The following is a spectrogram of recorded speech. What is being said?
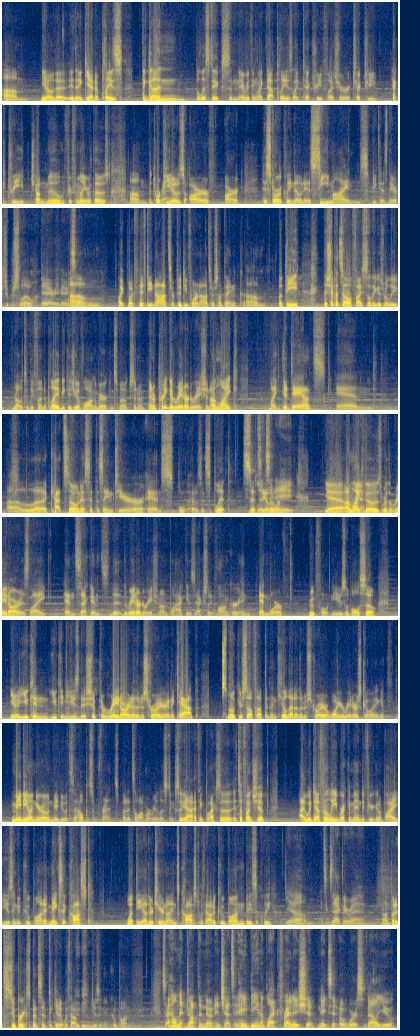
Um, you know, the it, again, it plays the gun ballistics and everything like that plays like Tech Tree Fletcher or Tech Tree Tech Tree Chung Mu, if you're familiar with those. Um, the torpedoes are are historically known as sea mines because they are super slow Very very Um, slow. like what 50 knots or 54 knots or something um but the the ship itself i still think is really relatively fun to play because you have long american smokes and a, and a pretty good radar duration unlike like Gdansk and uh Katsonis at the same tier and spl- uh, was it split that's the other one. Eight. yeah unlike Yeah. those where the radar is like 10 seconds the the radar duration on black is actually longer and and more fruitful and usable so you know you can you can use Mhm. this ship to radar another destroyer in a cap smoke yourself up and then kill that other destroyer while your radar's going. Maybe on your own maybe with the help of some friends but it's a lot more realistic. So yeah i think black's a it's a fun ship. I would definitely recommend if you're going to buy it using a coupon. It makes it cost what the other tier 9s cost without a coupon basically. Yeah, um, that's exactly right. uh, but it's super expensive to get it without using a coupon So Helmet dropped a note in chat said, "Hey, being a Black Friday ship makes it a worse value."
